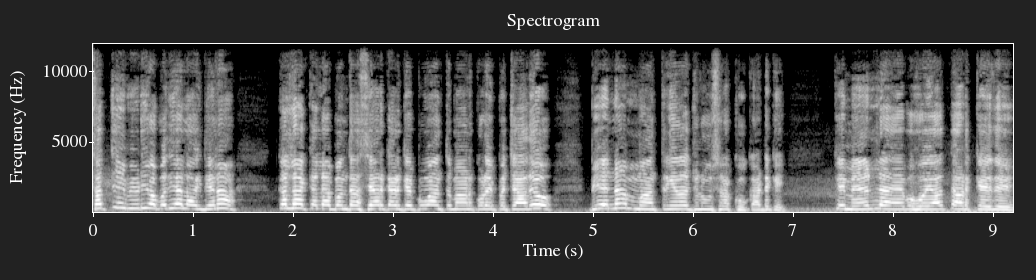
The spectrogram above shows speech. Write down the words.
ਸੱਚੀ ਵੀਡੀਓ ਵਧੀਆ ਲੱਗਦੀ ਨਾ ਕੱਲਾ ਕੱਲਾ ਬੰਦਾ ਸਿਆਰ ਕਰਕੇ ਭਗਵੰਤ ਮਾਨ ਕੋਲੇ ਪਹੁੰਚਾ ਦਿਓ ਵੀ ਇਹਨਾਂ ਮੰਤਰੀਆਂ ਦਾ ਜਲੂਸ ਰੱਖੋ ਕੱਢ ਕੇ ਕਿ ਮੈਂ ਲਾਈਵ ਹੋਇਆ ਤੜਕੇ ਦੇ।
